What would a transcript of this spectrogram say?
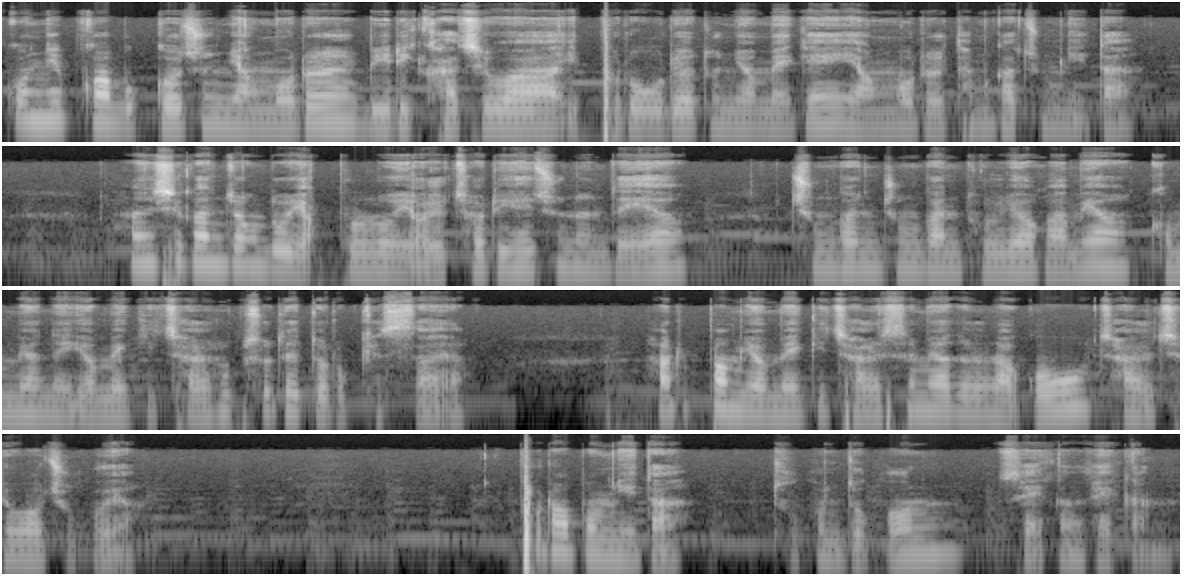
꽃잎과 묶어준 양모를 미리 가지와 잎으로 우려둔 염액에 양모를 담가줍니다. 1시간 정도 약불로 열 처리해주는데요. 중간중간 돌려가며 겉면에 염액이 잘 흡수되도록 했어요. 하룻밤 염액이 잘 스며들라고 잘 재워주고요. 풀어봅니다. 두근두근, 새근새근.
